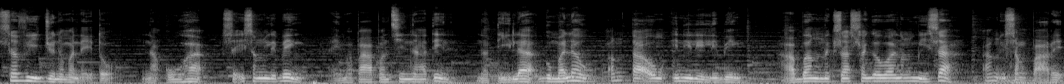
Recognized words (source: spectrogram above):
Sa video naman na ito, nakuha sa isang libing ay mapapansin natin na tila gumalaw ang taong inililibing habang nagsasagawa ng misa ang isang pare.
